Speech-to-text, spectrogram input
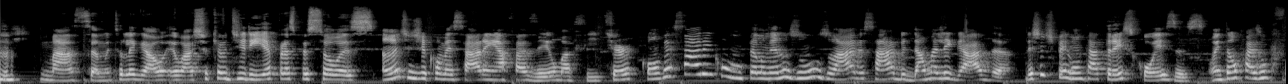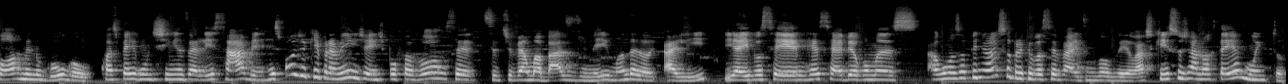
Massa, muito legal. Eu acho que eu diria para as pessoas, antes de começarem a fazer uma feature, conversarem com pelo menos um usuário, sabe? Dá uma ligada. Deixa eu te perguntar três coisas. Ou então faz um form no Google com as perguntinhas ali, sabe? Responde aqui para mim, gente, por favor. Se, se tiver uma base de e-mail, manda ali. E aí você recebe algumas, algumas opiniões sobre o que você vai desenvolver. Eu acho que isso já norteia muito.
